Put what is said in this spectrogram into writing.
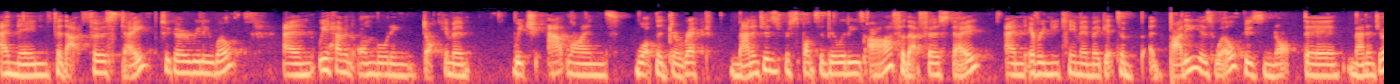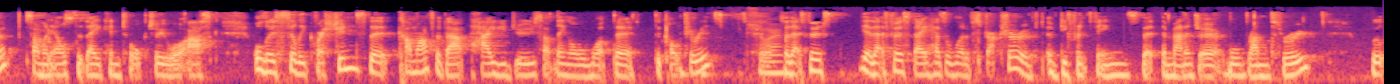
and then for that first day to go really well. And we have an onboarding document which outlines what the direct manager's responsibilities are for that first day. And every new team member gets a, a, buddy as well, who's not their manager, someone else that they can talk to or ask all those silly questions that come up about how you do something or what the, the culture is. Sure. So that first, yeah, that first day has a lot of structure of, of different things that the manager will run through. We'll,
